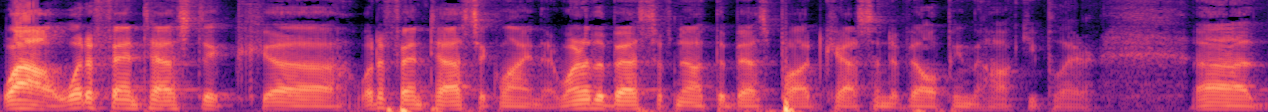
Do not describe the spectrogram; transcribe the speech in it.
Wow, what a fantastic, uh, what a fantastic line there! One of the best, if not the best, podcasts on developing the hockey player. Uh,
